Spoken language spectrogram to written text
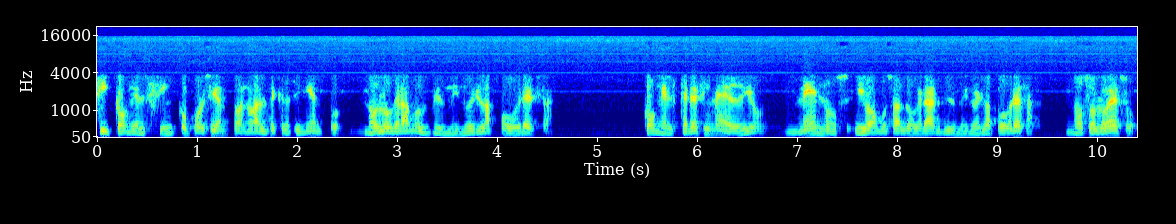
Si con el 5% anual de crecimiento no logramos disminuir la pobreza, con el 3,5% menos íbamos a lograr disminuir la pobreza. No solo eso,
